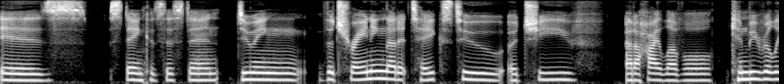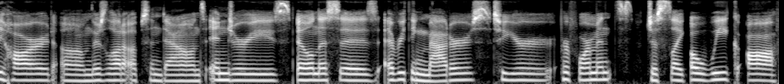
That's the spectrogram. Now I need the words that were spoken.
is staying consistent, doing the training that it takes to achieve at a high level can be really hard. Um, there's a lot of ups and downs, injuries, illnesses, everything matters to your performance. Just like a week off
